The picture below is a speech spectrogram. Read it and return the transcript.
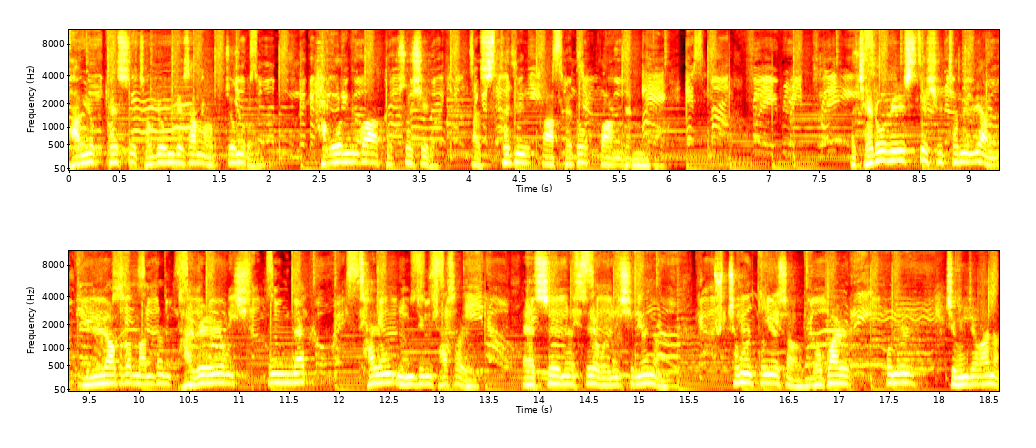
방역 패스 적용 대상 업종으로 학원과 독서실, 스터디 카페도 포함됩니다. 제로 웨이스트 실천을 위한 밀랍으로 만든 다회용 식품랩 사용 인증샷을 SNS에 올리시면 추첨을 통해서 모바일 폰을 증정하는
